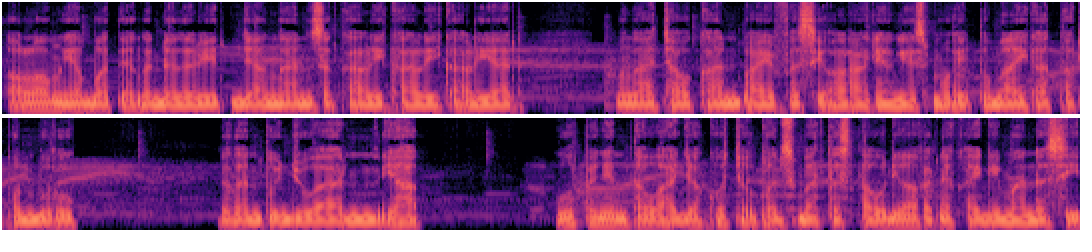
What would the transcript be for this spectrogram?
tolong ya buat yang ngedengerin jangan sekali-kali kalian mengacaukan privacy orang yang guys mau itu baik ataupun buruk dengan tujuan ya gue pengen tahu aja kok coba sebatas tahu dia orangnya kayak gimana sih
